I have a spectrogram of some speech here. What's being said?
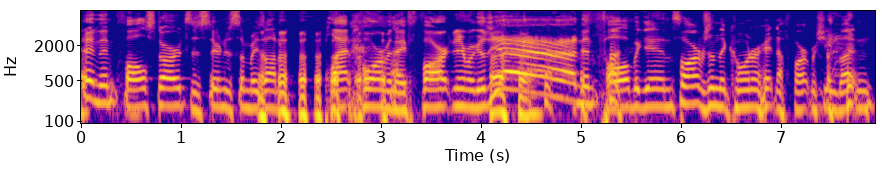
and then fall starts as soon as somebody's on a platform and they fart and everyone goes, yeah! And then fall begins. Favre's in the corner hitting a fart machine button.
